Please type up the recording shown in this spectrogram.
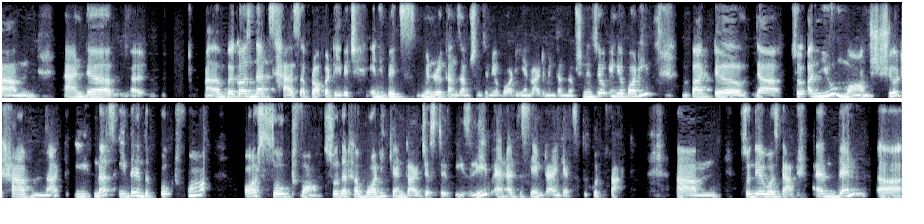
Um, and uh, uh, because nuts has a property which inhibits mineral consumptions in your body and vitamin consumption in your, in your body. But uh, uh, so a new mom should have nut, e- nuts either in the cooked form or soaked form so that her body can digest it easily and at the same time gets the good fat. Um, so there was that. And then uh,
